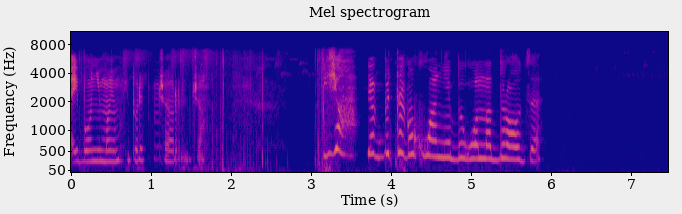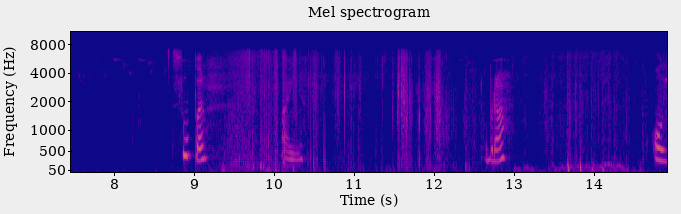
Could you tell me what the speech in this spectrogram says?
Ej, bo oni mają hypercharge'a. Ja! Jakby tego chła nie było na drodze. Super. Fajnie. Dobra. Oj.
